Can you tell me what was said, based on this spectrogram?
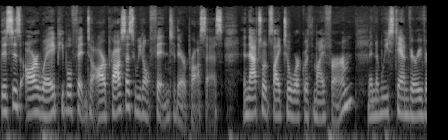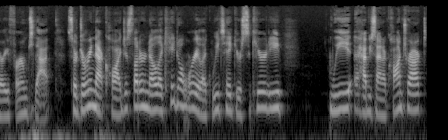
This is our way. People fit into our process. We don't fit into their process. And that's what it's like to work with my firm. And we stand very, very firm to that. So during that call, I just let her know, like, hey, don't worry. Like, we take your security we have you sign a contract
